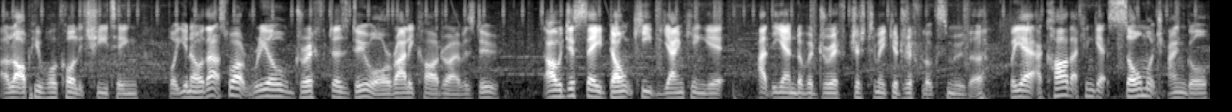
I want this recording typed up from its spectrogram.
A lot of people call it cheating, but you know, that's what real drifters do or rally car drivers do. I would just say don't keep yanking it at the end of a drift just to make your drift look smoother. But yeah, a car that can get so much angle,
